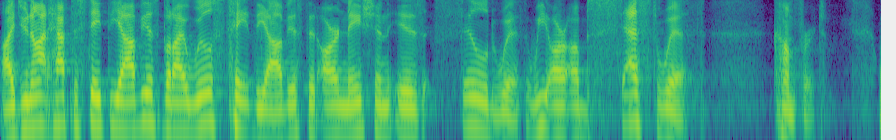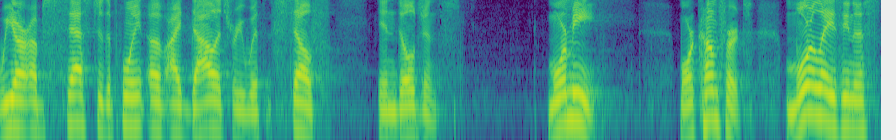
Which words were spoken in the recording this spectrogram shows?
I do not have to state the obvious, but I will state the obvious that our nation is filled with, we are obsessed with comfort. We are obsessed to the point of idolatry with self indulgence. More me, more comfort, more laziness,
